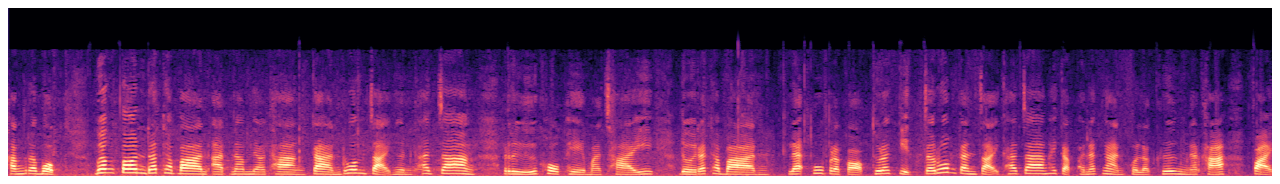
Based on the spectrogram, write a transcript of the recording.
ทั้งระบบ เบื้องต้นรัฐบาลอาจนำแนวทางการร่วมจ่ายเงินค่าจ้าง หรือโคเปมาใช้ โดยรัฐบาล และผู้ประกอบธุรกิจจะร่วมกันจ่ายค่าจ้างให้กับพนักงานคนละครึ่งนะคะ ฝ่าย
